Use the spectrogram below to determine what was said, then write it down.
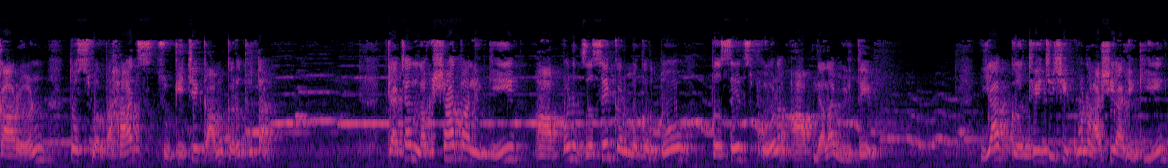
कारण तो स्वतःच चुकीचे काम करत होता. त्याच्या लक्षात आले की आपण जसे कर्म करतो तसेच फळ आपल्याला मिळते. या कथेची शिकवण अशी आहे की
